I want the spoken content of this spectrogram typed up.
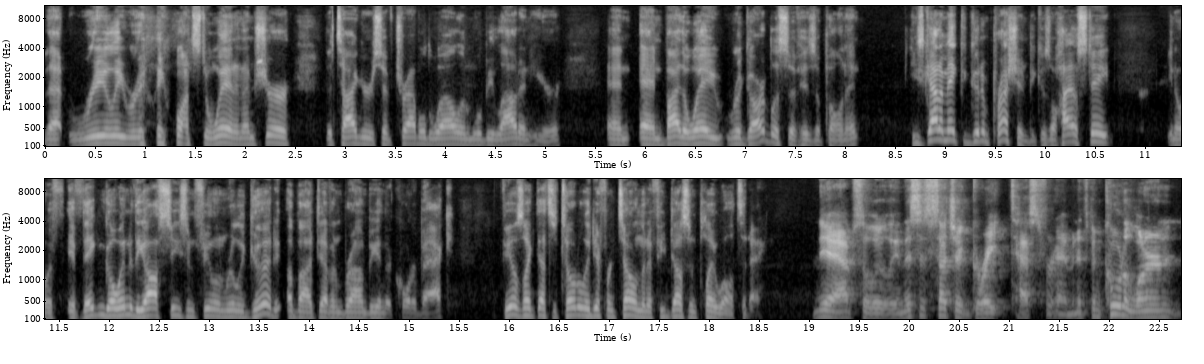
that really, really wants to win. And I'm sure the Tigers have traveled well and will be loud in here. And and by the way, regardless of his opponent, he's got to make a good impression because Ohio State, you know, if, if they can go into the offseason feeling really good about Devin Brown being their quarterback, feels like that's a totally different tone than if he doesn't play well today. Yeah, absolutely. And this is such a great test for him. And it's been cool to learn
